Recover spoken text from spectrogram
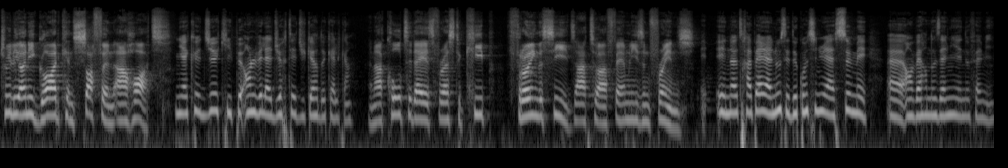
Truly, only God can soften our hearts. Il n'y a que Dieu qui peut enlever la dureté du cœur de quelqu'un. And our call today is for us to keep throwing the seeds out to our families and friends Et, et notre appel à nous, c'est de continuer à semer euh, envers nos amis et nos familles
